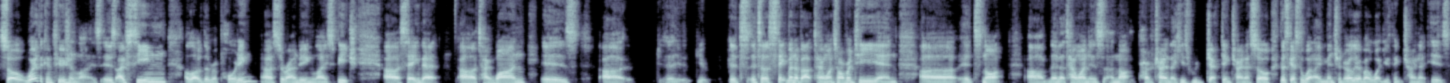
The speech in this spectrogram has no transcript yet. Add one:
So, where the confusion lies is I've seen a lot of the reporting uh, surrounding Lai's speech uh, saying that uh, Taiwan is. Uh, it's it's a statement about Taiwan sovereignty, and uh, it's not um, and that Taiwan is not part of China, that he's rejecting China. So this gets to what I mentioned earlier about what you think China is.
